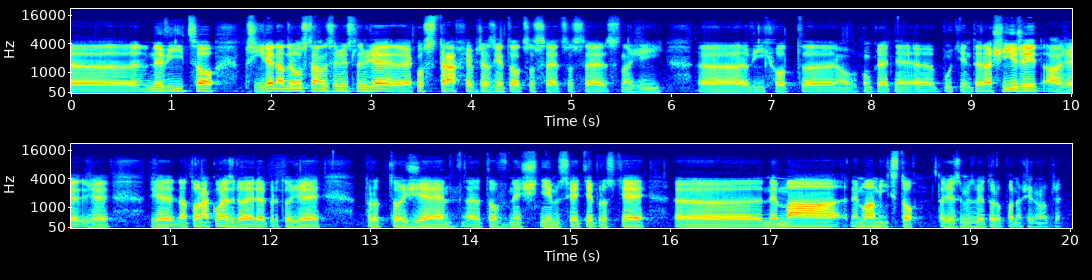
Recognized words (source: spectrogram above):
uh, neví, co přijde. Na druhou stranu si myslím, že jako strach je přesně to, co se, co se snaží uh, Východ, uh, no, konkrétně uh, Putin teda šířit a že, že, že na to nakonec dojede, protože protože to v dnešním světě prostě nemá, nemá místo. Takže si myslím, že to dopadne všechno dobře.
